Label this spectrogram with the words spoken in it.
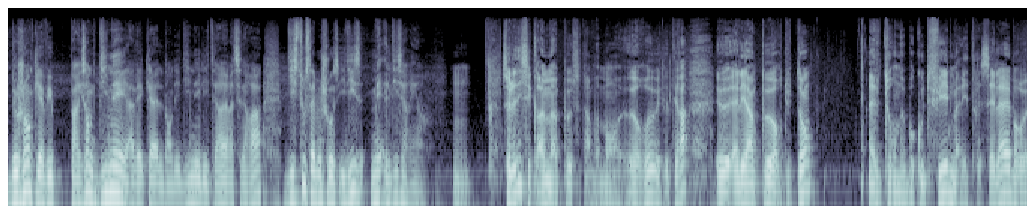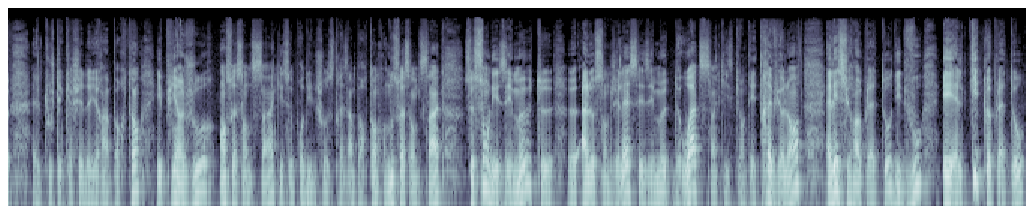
de gens qui avaient par exemple dîné avec elle dans des dîners littéraires, etc., disent tous la même chose. Ils disent, mais elle disait rien. Mm. Cela dit, c'est quand même un peu, c'est un moment heureux, etc. Euh, elle est un peu hors du temps. Elle tourne beaucoup de films, elle est très célèbre, elle touche des cachets d'ailleurs importants. Et puis un jour, en 65, il se produit une chose très importante. En août 65, ce sont les émeutes euh, à Los Angeles, les émeutes de Watts, hein, qui, qui, ont été très violentes. Elle est sur un plateau, dites-vous, et elle quitte le plateau,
